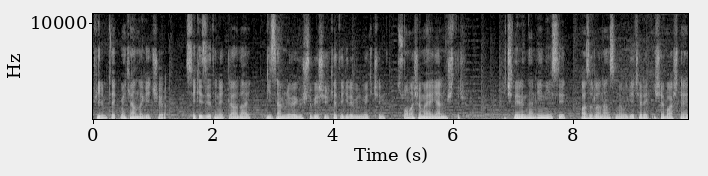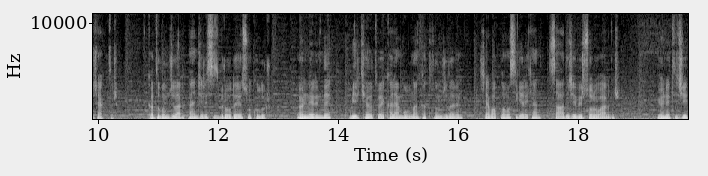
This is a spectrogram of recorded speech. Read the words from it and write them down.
Film tek mekanda geçiyor. 8 yetenekli aday gizemli ve güçlü bir şirkete girebilmek için son aşamaya gelmiştir. İçlerinden en iyisi hazırlanan sınavı geçerek işe başlayacaktır. Katılımcılar penceresiz bir odaya sokulur. Önlerinde bir kağıt ve kalem bulunan katılımcıların cevaplaması gereken sadece bir soru vardır. Yönetici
